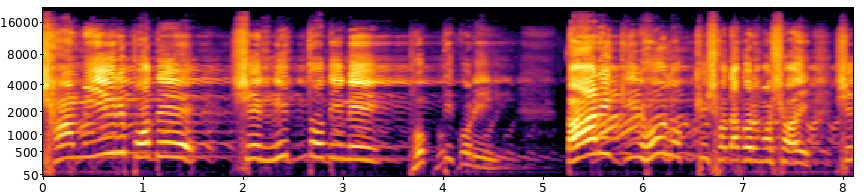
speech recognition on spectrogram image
স্বামীর পদে সে নিত্য দিনে ভক্তি করে। তার গৃহলক্ষ্মী সদাগর মশাই সে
